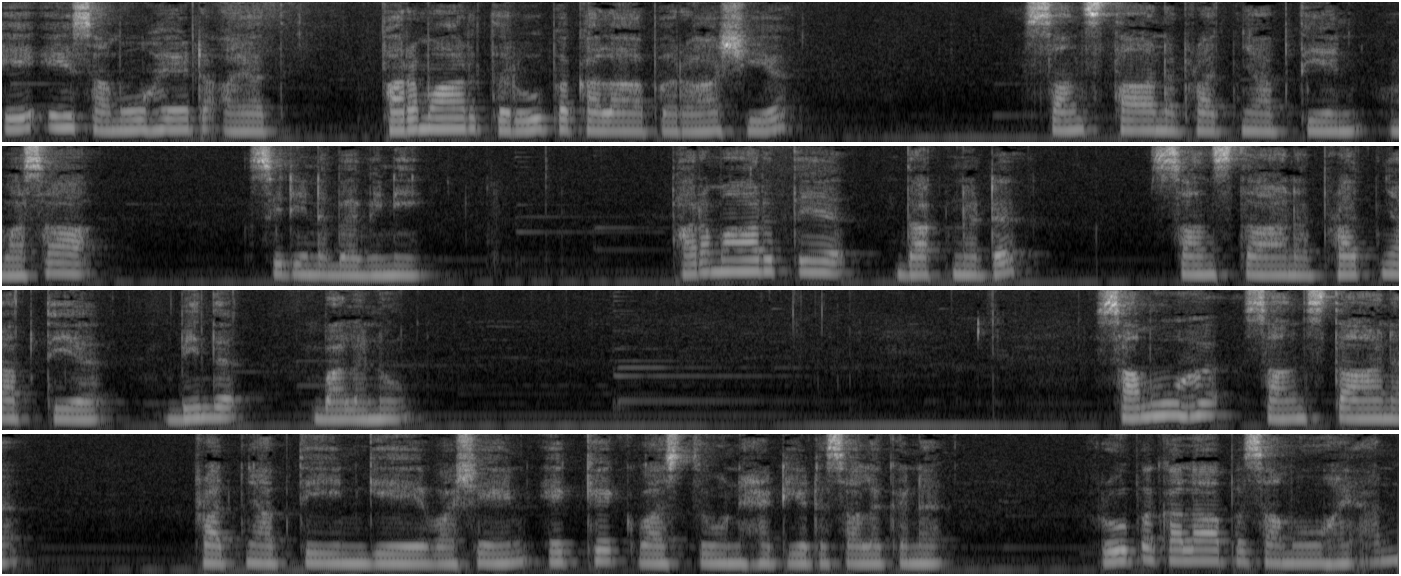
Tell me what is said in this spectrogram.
ඒ ඒ සමූහයට අයත් පරමාර්ථ රූප කලාප රාශිය සංස්ථාන ප්‍රඥාප්තියෙන් වසා සිටින බැවිනි. පරමාර්ථය දක්නට සංස්ථාන ප්‍රඥාප්තිය බිඳ බලනු. සමූහ සංස්ථාන ප්‍රඥප්තියින්ගේ වශයෙන් එක් එක් වස්තුන් හැටියට සලකන රූප කලාප සමූහයන්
